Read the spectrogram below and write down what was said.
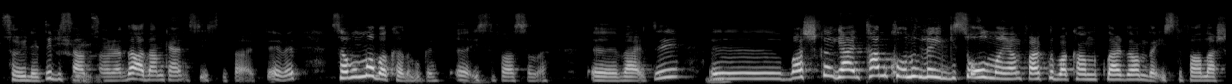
söyledi. Bir saat sonra da adam kendisi istifa etti. Evet. Savunma Bakanı bugün e, istifasını e, verdi. E, başka yani tam konuyla ilgisi olmayan farklı bakanlıklardan da istifalar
